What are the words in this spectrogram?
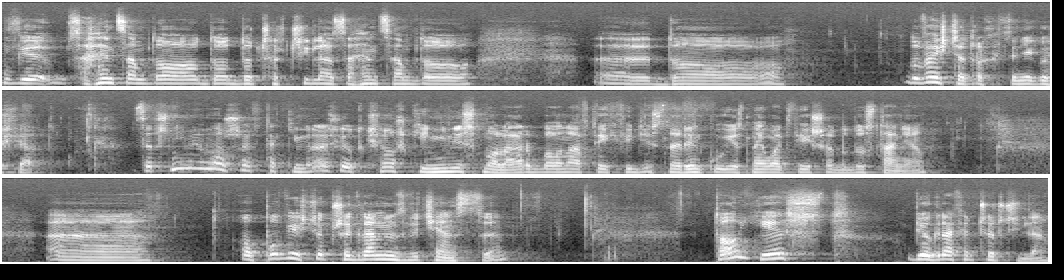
mówię, zachęcam do, do, do Churchilla, zachęcam do, e, do do wejścia trochę w ten jego świat. Zacznijmy może w takim razie od książki Niny Smolar, bo ona w tej chwili jest na rynku i jest najłatwiejsza do dostania. E, opowieść o przegranym zwycięzcy to jest biografia Churchilla.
